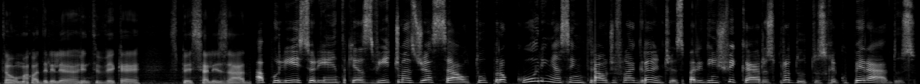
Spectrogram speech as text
Então, uma quadrilha a gente vê que é especializada. A polícia orienta que as vítimas de assalto procurem a central de flagrantes para identificar os produtos recuperados.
